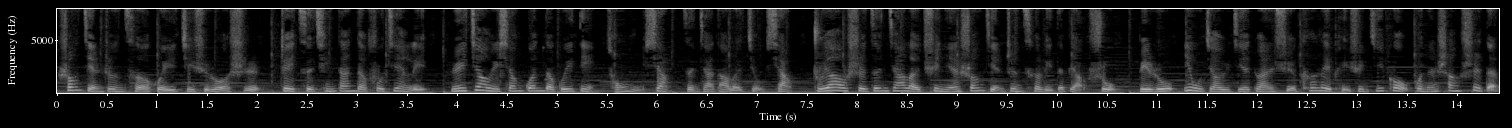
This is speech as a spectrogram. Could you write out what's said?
双减政策会继续落实。这次清单的附件里，与教育相关的规定从五项增加到了九项，主要是增加了去年双减政策里的表述，比如义务教育阶段学科类培训机构不能上市等，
